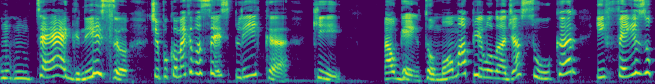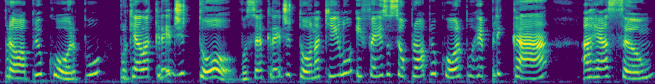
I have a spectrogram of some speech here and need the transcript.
um, um tag nisso, tipo, como é que você explica que alguém tomou uma pílula de açúcar e fez o próprio corpo porque ela acreditou, você acreditou naquilo e fez o seu próprio corpo replicar a reação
